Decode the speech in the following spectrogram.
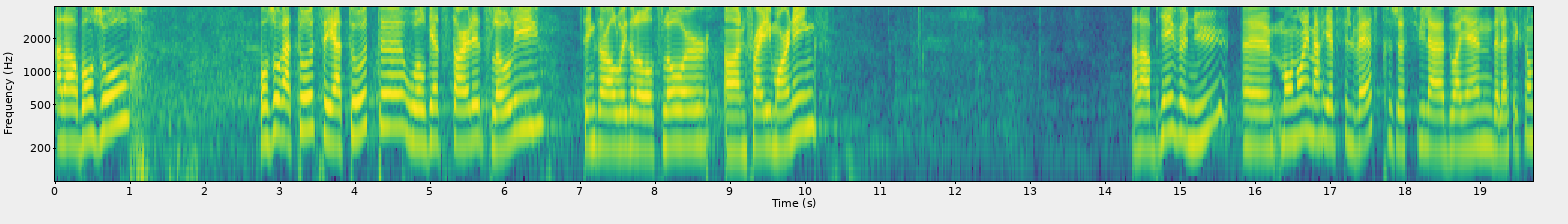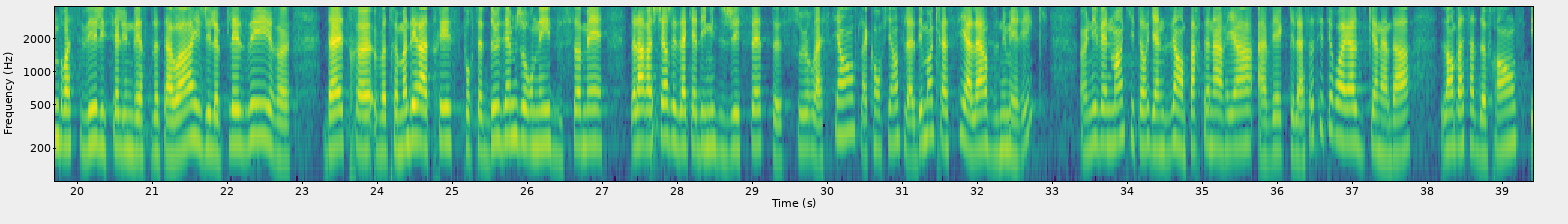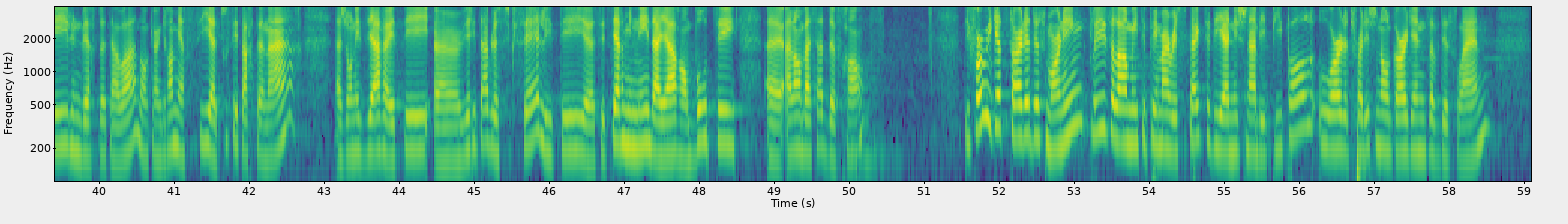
Alors, bonjour. Bonjour à tous et à toutes. We'll get started slowly. Things are always a little slower on Friday mornings. Alors, bienvenue. Euh, mon nom est Marie-Ève Sylvestre. Je suis la doyenne de la section de droit civil ici à l'Université d'Ottawa et j'ai le plaisir d'être votre modératrice pour cette deuxième journée du sommet de la recherche des académies du G7 sur la science, la confiance et la démocratie à l'ère du numérique, un événement qui est organisé en partenariat avec la Société royale du Canada, l'ambassade de France et l'Université d'Ottawa. Donc, un grand merci à tous ces partenaires. La journée d'hier a été un véritable succès. Elle euh, s'est terminée d'ailleurs en beauté euh, à l'ambassade de France. Before we get started this morning, please allow me to pay my respect to the Anishinaabe people, who are the traditional guardians of this land.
